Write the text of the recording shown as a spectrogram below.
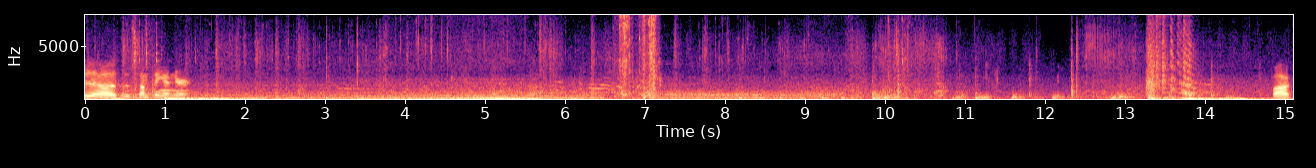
Is there something in here? Fuck.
